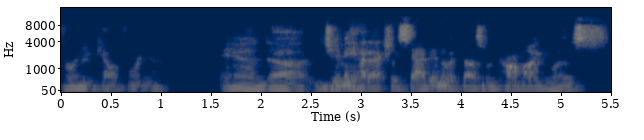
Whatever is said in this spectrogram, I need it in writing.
vernon california. And uh, jimmy had actually sat in with us when carmine was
